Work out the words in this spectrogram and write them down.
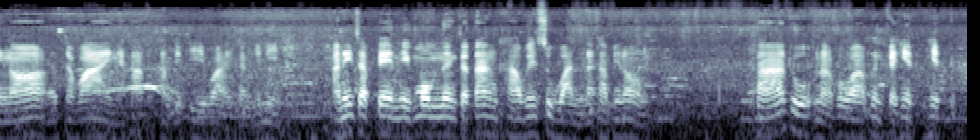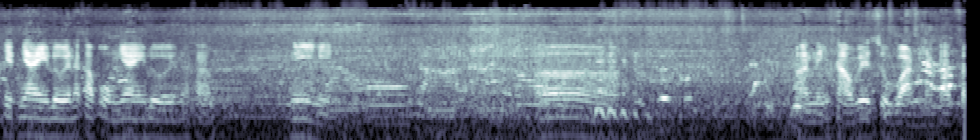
งเนาะจะไหว้นะครับทำพิธีไหว้กันที่นี่ อันนี้จะเป็นอีกมุมหนึ่งจะตั้งท้าวเวสสุวรรณนะครับพี่น้องสาธุนะเพราะว่าเพิ่นก็เห็ดเห็ดเห็ดใหญ่เลยนะครับ องค์ใหญ่เลยนะครับ นี่อ่า อันนี้ท้าวเวสสุวรรณนะครับส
